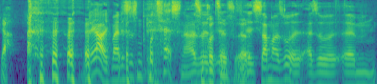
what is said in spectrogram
Ja. Naja, ich meine, das ist ein Prozess. Ne? Also, Prozess, äh, ja. ich sag mal so, also ähm,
